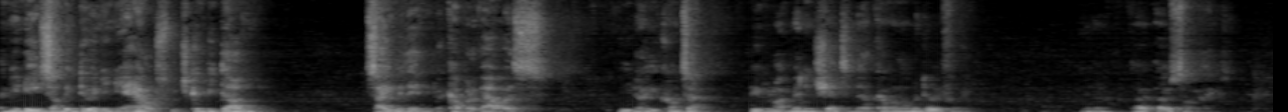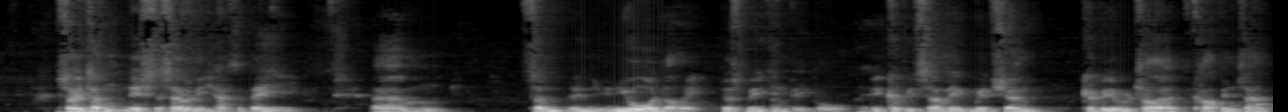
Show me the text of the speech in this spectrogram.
and you need something doing in your house, which can be done, say within a couple of hours, you know, you contact people like Men in Sheds, and they'll come along and do it for you. You know, tho- those sort of things. So it doesn't necessarily have to be um, some in, in your life, just meeting people. It could be something which um, could be a retired carpenter.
